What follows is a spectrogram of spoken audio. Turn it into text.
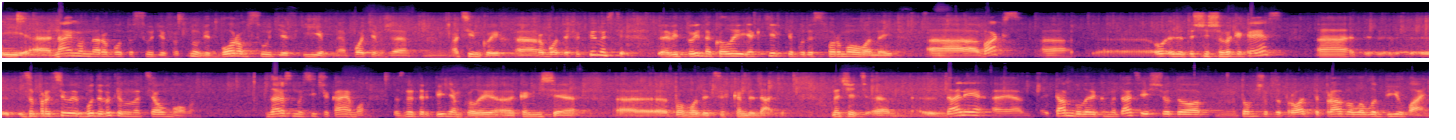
і е, наймом на роботу суддів, ну відбором суддів, і потім вже оцінкою їх роботи ефективності. Відповідно, коли як тільки буде сформований ВАКС, точніше ВККС, запрацює, буде виконана ця умова. Зараз ми всі чекаємо з нетерпінням, коли е, комісія е, погодить цих кандидатів. Значить, е, далі е, там були рекомендації щодо того, щоб запровадити правила лобіювання.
